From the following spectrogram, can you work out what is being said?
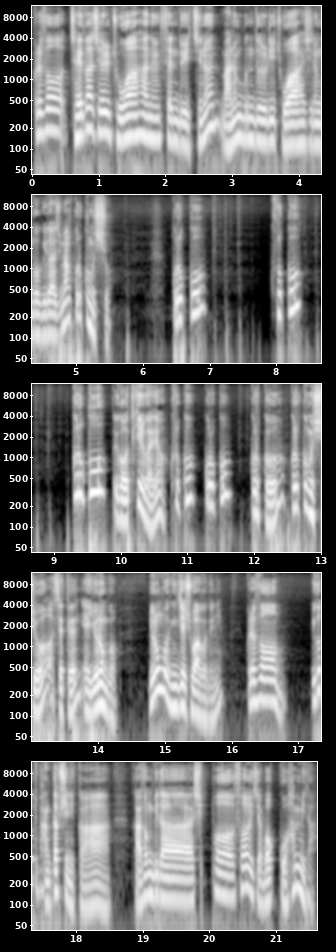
그래서 제가 제일 좋아하는 샌드위치는 많은 분들이 좋아하시는 거기도 하지만 꾸루꾸무슈. 꾸루꾸 쿠루꾸 꾸루꾸? 이거 어떻게 읽어야 돼요? 쿠루꾸? 꾸루꾸? 꾸루꾸? 꾸루꾸무시오. 어쨌든 예 요런 거. 요런 거 굉장히 좋아하거든요. 그래서 이것도 반값이니까 가성비다 싶어서 이제 먹고 합니다.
